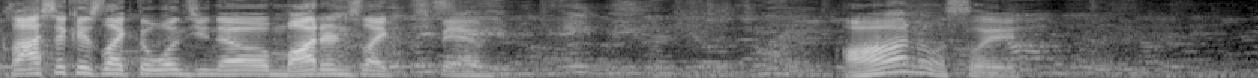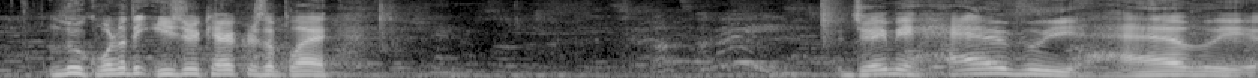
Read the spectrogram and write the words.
Classic is like the ones you know. Modern's like spam. Honestly. Luke, one of the easier characters to play. Jamie heavily, heavily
